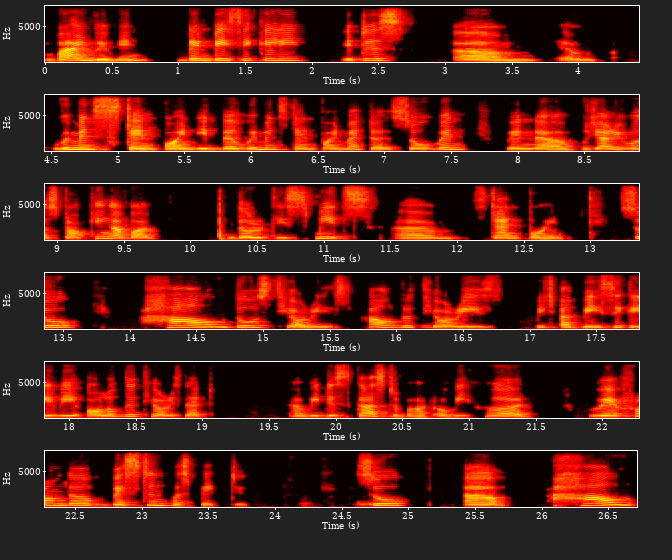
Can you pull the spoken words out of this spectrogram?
by women, then basically it is um, um, women's standpoint. It, the women's standpoint matters. So when when uh, Pujari was talking about Dorothy Smith's um, standpoint, so how those theories, how the theories, which are basically we all of the theories that uh, we discussed about or we heard, were from the Western perspective. So uh, how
